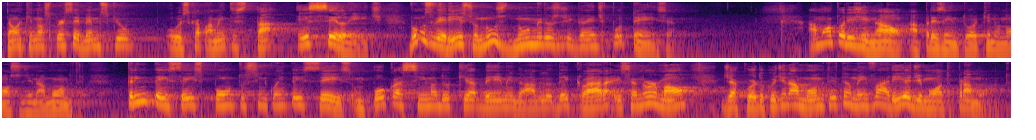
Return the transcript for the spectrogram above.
Então aqui nós percebemos que o, o escapamento está excelente. Vamos ver isso nos números de ganho de potência. A moto original apresentou aqui no nosso dinamômetro 36,56, um pouco acima do que a BMW declara. Isso é normal, de acordo com o dinamômetro, e também varia de moto para moto.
